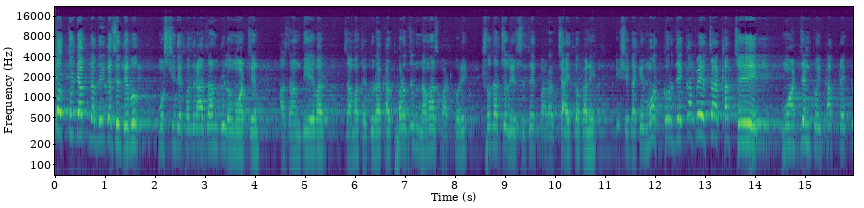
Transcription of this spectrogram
তথ্যটি আপনাদের কাছে দেব। মসজিদে ফজর আজান দিল মোয়ার্জেন আজান দিয়ে এবার জামাতে দুরাকাত ফরজের নামাজ পাঠ করে সোজা চলে এসেছে পাড়ার চায়ের দোকানে। এসে দেখে মদ খোর যে কাপে চা খাচ্ছে। মোয়ার্জেন কই, কাপটা একটু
